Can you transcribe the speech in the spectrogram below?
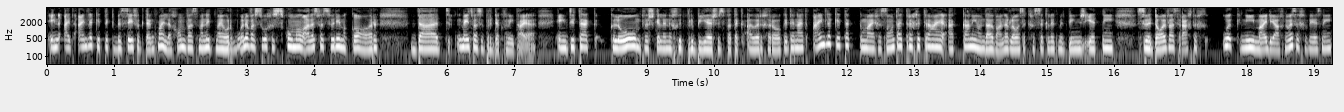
En uiteindelik het ek besef ek dink my liggaam was maar net my hormone was so geskommel, alles was so die mekaar dat mens was 'n produk van die tye. En toe ek klomp verskillende goed probeer soos wat ek ouer geraak het. En uiteindelik het ek my gesondheid teruggekry. Ek kan nie onthou wanneer laas ek gesukkel het met binge eet nie. So daai was regtig ook nie my diagnose gewees nie.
